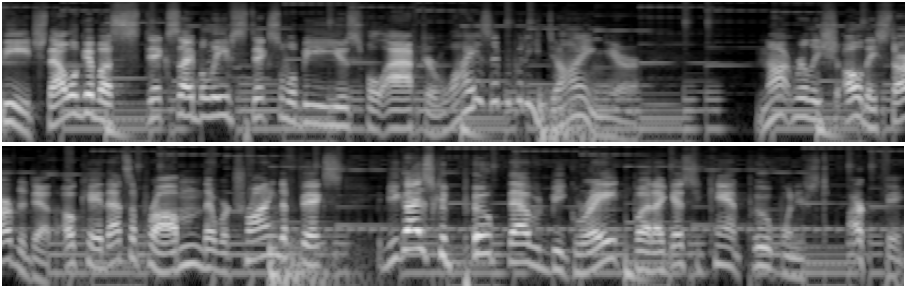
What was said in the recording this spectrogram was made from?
beach. That will give us sticks, I believe. Sticks will be useful after. Why is everybody dying here? Not really sure. Oh, they starved to death. Okay, that's a problem that we're trying to fix. If you guys could poop, that would be great, but I guess you can't poop when you're starving.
